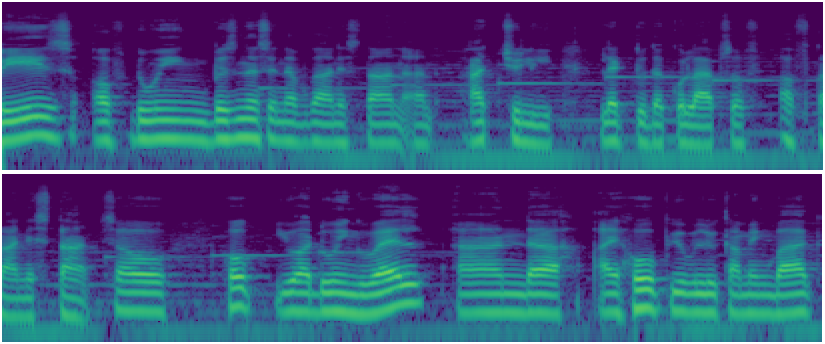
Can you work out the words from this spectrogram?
ways of doing business in Afghanistan and actually led to the collapse of Afghanistan. So hope you are doing well and uh, i hope you will be coming back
